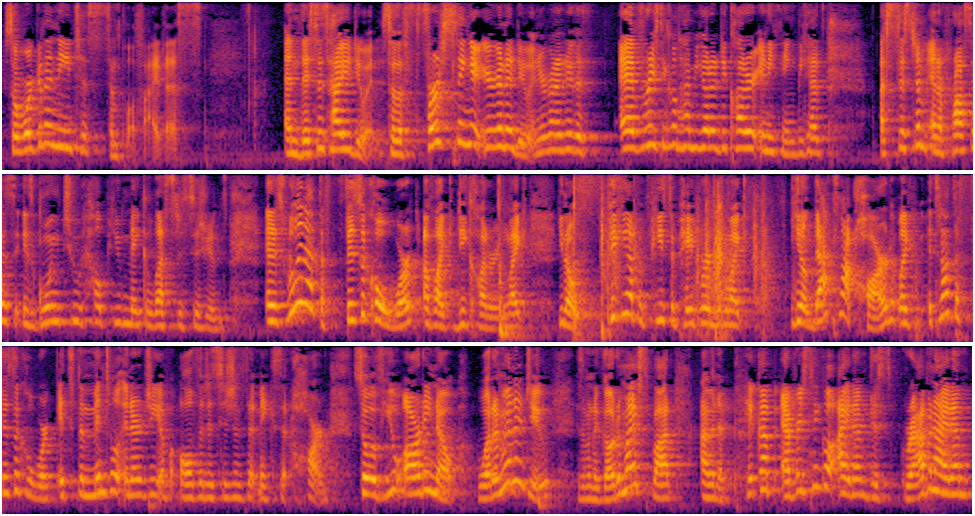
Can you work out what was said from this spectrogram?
So we're going to need to simplify this. And this is how you do it. So the first thing that you're going to do, and you're going to do this every single time you go to declutter anything because a system and a process is going to help you make less decisions. And it's really not the physical work of like decluttering, like, you know, picking up a piece of paper and being like, you know, that's not hard. Like, it's not the physical work, it's the mental energy of all the decisions that makes it hard. So, if you already know what I'm gonna do is I'm gonna go to my spot, I'm gonna pick up every single item, just grab an item,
